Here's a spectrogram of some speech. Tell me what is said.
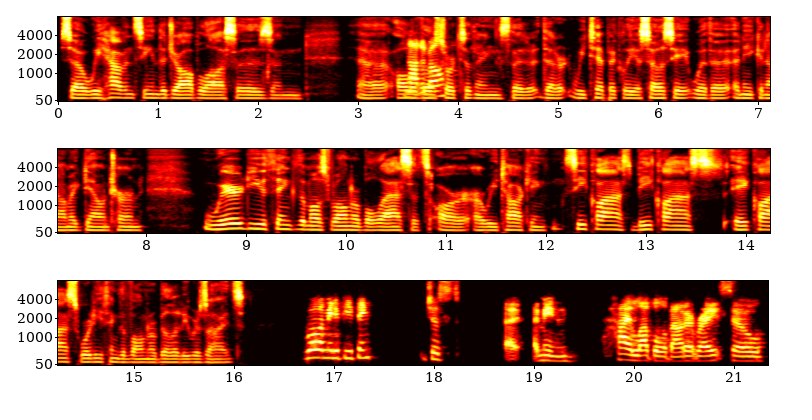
So we haven't seen the job losses and uh, all Not of those all. sorts of things that that are, we typically associate with a, an economic downturn. Where do you think the most vulnerable assets are? Are we talking C class, B class, A class? Where do you think the vulnerability resides? Well, I mean, if you think just, I, I mean, high level about it, right? So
